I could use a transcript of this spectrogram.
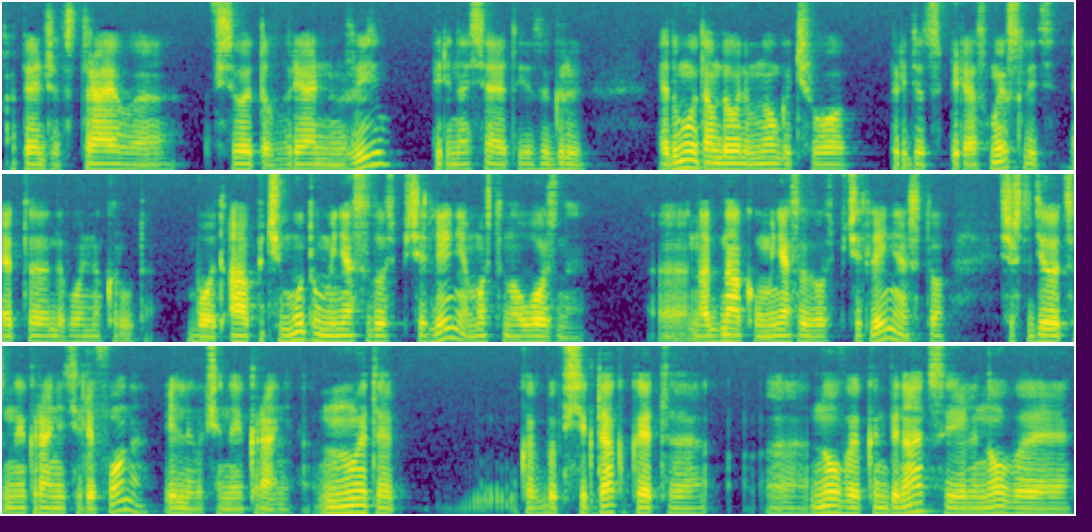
опять же, встраивая все это в реальную жизнь, перенося это из игры, я думаю, там довольно много чего придется переосмыслить. Это довольно круто. Вот. А почему-то у меня создалось впечатление, может, оно ложное, э, однако у меня создалось впечатление, что все, что делается на экране телефона или вообще на экране, ну, это как бы всегда какая-то новая комбинация или новая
